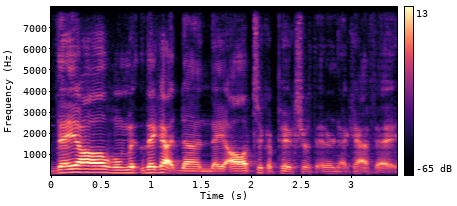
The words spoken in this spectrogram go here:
they all when they got done, they all took a picture at the Internet Cafe.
